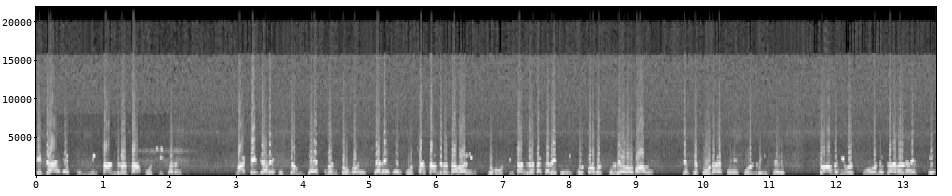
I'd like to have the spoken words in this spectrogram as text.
કે જ્યાં એસિડની સાંદ્રતા ઓછી કરે છે. માટે જ્યારે એકદમ ગેસ બનતો હોય, ત્યારે ઓછા સાંદ્રતા વાળી જો ઓછી સાંદ્રતા કરે તેવી કોઈ પણ વસ્તુ લેવામાં આવે, જેમ કે સોડા છે કોલ્ડ્રિંક છે, તો આ બધી વસ્તુઓને કારણે એ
